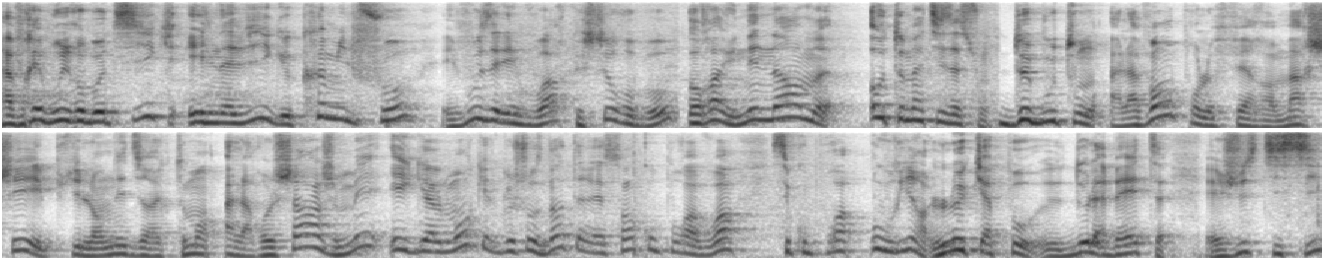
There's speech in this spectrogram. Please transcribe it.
un vrai bruit robotique et il navigue comme il faut et vous allez voir que ce robot aura une énorme automatisation. Deux boutons à l'avant pour le faire marcher et puis l'emmener directement à la recharge, mais également quelque chose d'intéressant qu'on pourra voir, c'est qu'on pourra ouvrir le capot de la bête juste ici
